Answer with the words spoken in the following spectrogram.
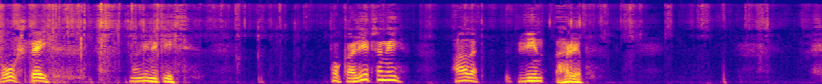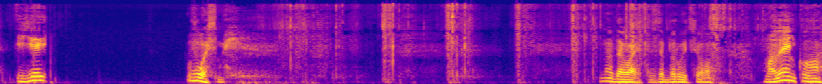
був ще й, ну він якийсь покалічений, але він гриб. І є й восьмий. Ну давайте заберу цього маленького.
